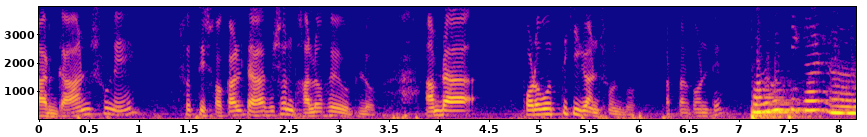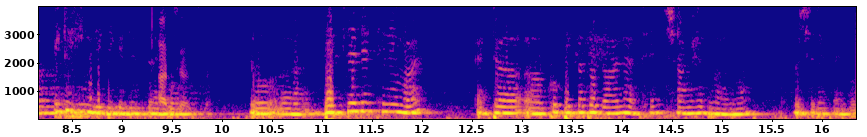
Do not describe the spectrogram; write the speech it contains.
আর গান শুনে সত্যি সকালটা ভীষণ ভালো হয়ে উঠল। আমরা পরবর্তী কি গান শুনব আপনার কণ্ঠে? পরবর্তী গান একটু হিন্দি দিকে যেতে আচ্ছা আচ্ছা। তো দেবচারি সিনেমার একটা খুব বিখ্যাত গান আছে সামহে ধোয়া তো সেটা গাইবো।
